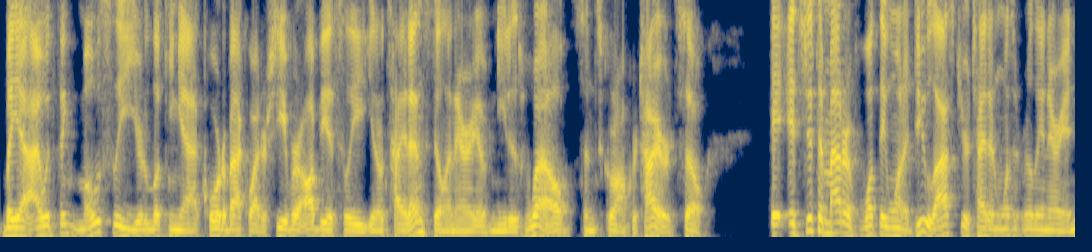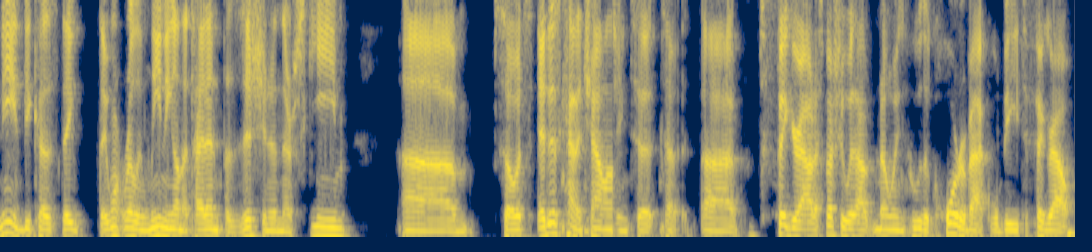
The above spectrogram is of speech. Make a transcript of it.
but yeah, I would think mostly you're looking at quarterback, wide receiver. Obviously, you know, tight end still an area of need as well since Gronk retired. So it, it's just a matter of what they want to do. Last year, tight end wasn't really an area of need because they they weren't really leaning on the tight end position in their scheme. Um, so it's it is kind of challenging to to, uh, to figure out, especially without knowing who the quarterback will be, to figure out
